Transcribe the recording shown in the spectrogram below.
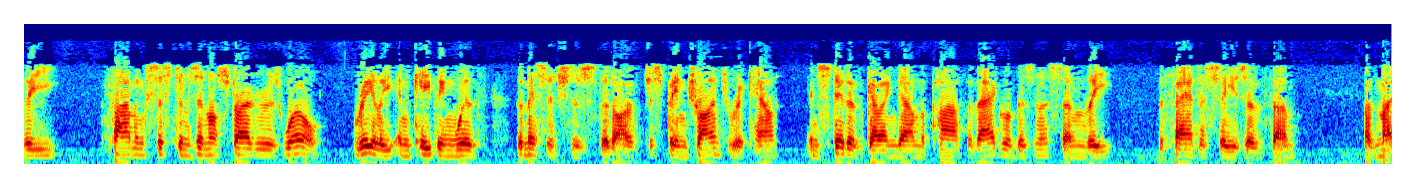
the farming systems in Australia as well really in keeping with the messages that I've just been trying to recount, instead of going down the path of agribusiness and the, the fantasies of, um, of ma-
